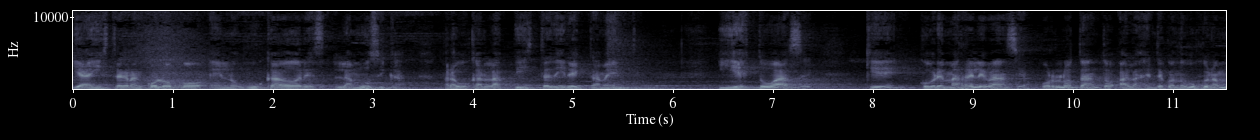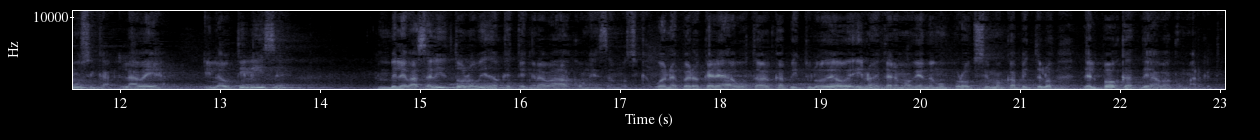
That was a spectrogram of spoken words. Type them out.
ya Instagram colocó en los buscadores la música para buscar las pistas directamente. Y esto hace que cobre más relevancia. Por lo tanto, a la gente cuando busca una música, la vea y la utilice, le va a salir todos los videos que estén grabados con esa música. Bueno, espero que les haya gustado el capítulo de hoy y nos estaremos viendo en un próximo capítulo del podcast de Abaco Marketing.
